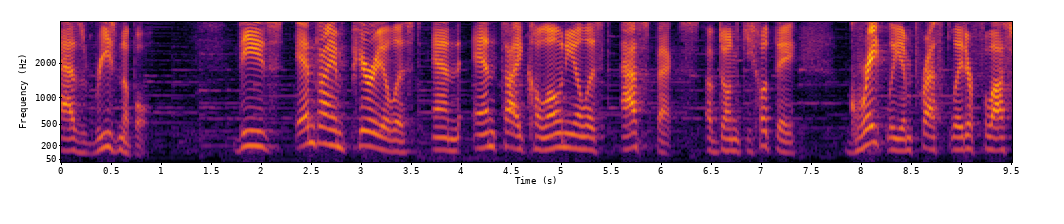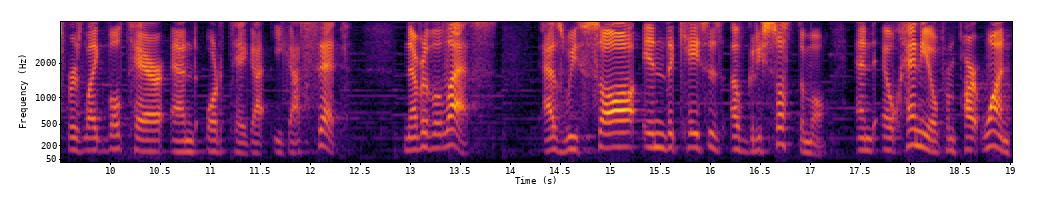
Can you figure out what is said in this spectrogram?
as reasonable. These anti-imperialist and anti-colonialist aspects of Don Quixote greatly impressed later philosophers like Voltaire and Ortega y Gasset. Nevertheless, as we saw in the cases of Grisostomo and Eugenio from part one,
